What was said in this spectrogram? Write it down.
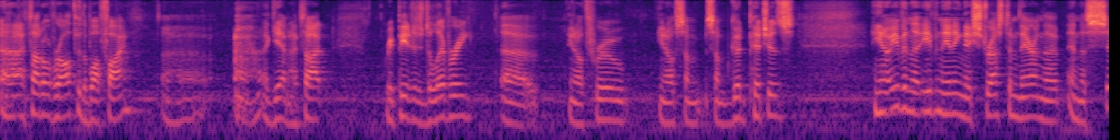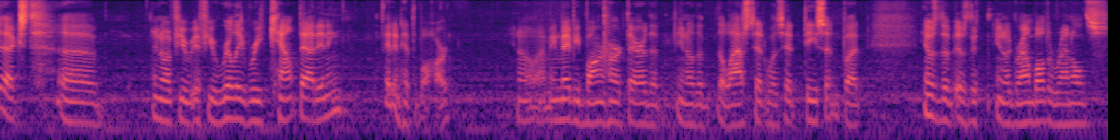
uh, I thought overall threw the ball fine. Uh, again, I thought repeated his delivery, uh, you know, through, you know, some some good pitches. You know, even the even the inning they stressed him there in the in the sixth. Uh, you know, if you if you really recount that inning, they didn't hit the ball hard. You know, I mean, maybe Barnhart there. The you know the the last hit was hit decent, but it was the it was the you know ground ball to Reynolds.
